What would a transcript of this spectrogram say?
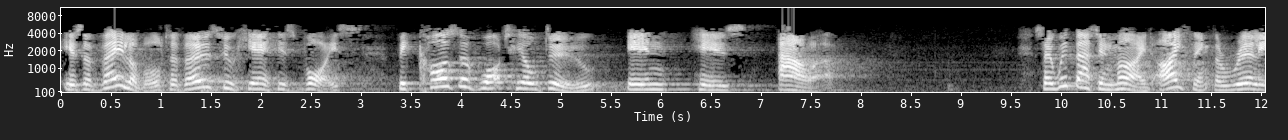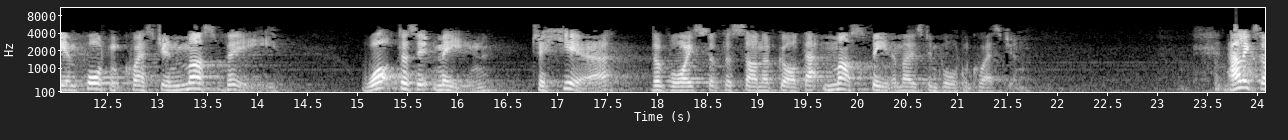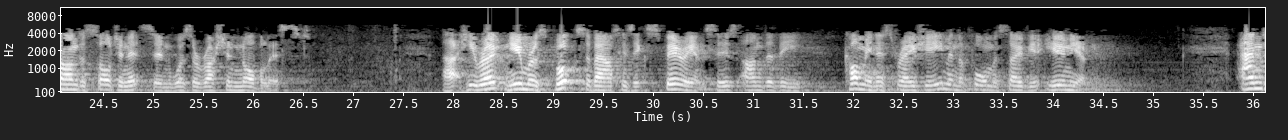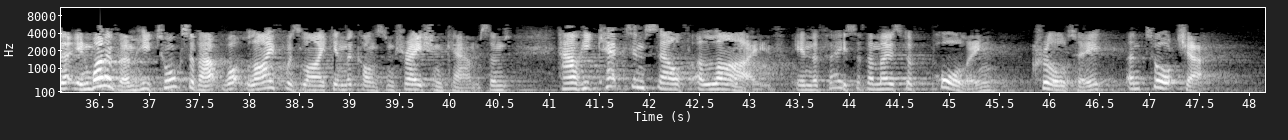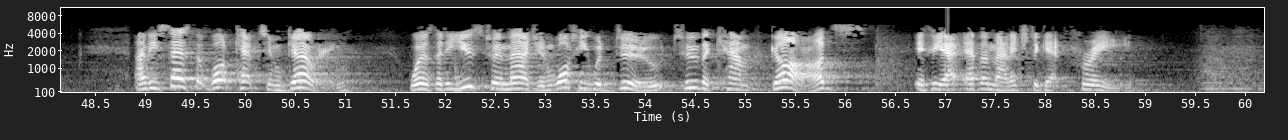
is available to those who hear his voice because of what he'll do in his hour. So with that in mind, I think the really important question must be, what does it mean to hear the voice of the Son of God? That must be the most important question. Alexander Solzhenitsyn was a Russian novelist. Uh, he wrote numerous books about his experiences under the communist regime in the former Soviet Union. And uh, in one of them, he talks about what life was like in the concentration camps and how he kept himself alive in the face of the most appalling cruelty and torture. And he says that what kept him going was that he used to imagine what he would do to the camp guards if he ever managed to get free.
